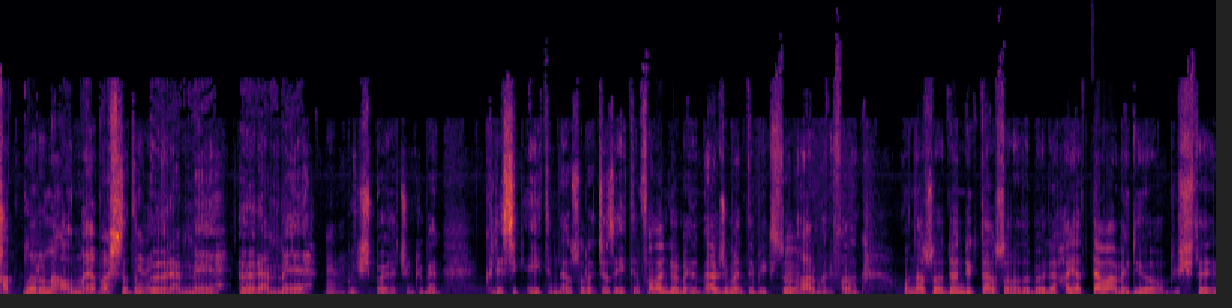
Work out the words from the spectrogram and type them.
tatlarını almaya başladım. Evet. Öğrenmeye, öğrenmeye. Evet. Bu iş böyle. Çünkü ben klasik eğitimden sonra caz eğitim falan görmedim. Ercüment'te bir ikisi Hmm. Armani falan. Ondan sonra döndükten sonra da böyle hayat devam ediyor. İşte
